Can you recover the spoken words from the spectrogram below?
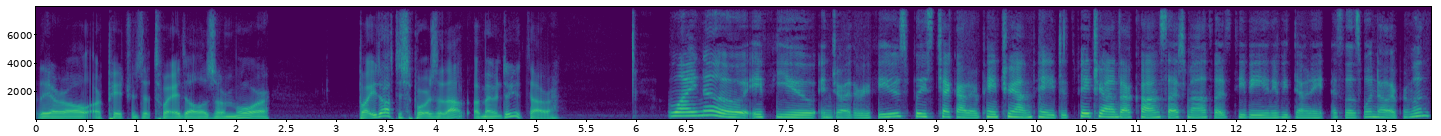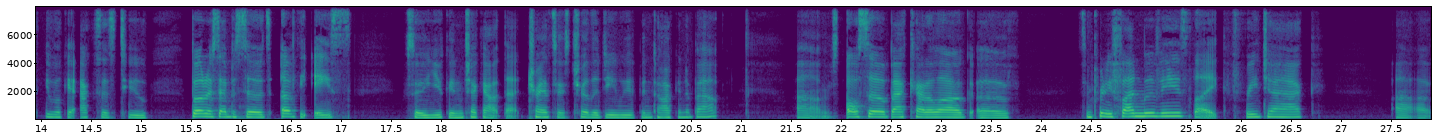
They are all our patrons at twenty dollars or more. But you don't have to support us at that amount, do you, Tara? Why no? If you enjoy the reviews, please check out our Patreon page. It's patreon.com slash TV. And if you donate as low as $1 per month, you will get access to bonus episodes of The Ace. So you can check out that Transfers trilogy we've been talking about. Um, there's also a back catalog of some pretty fun movies like Freejack, uh,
